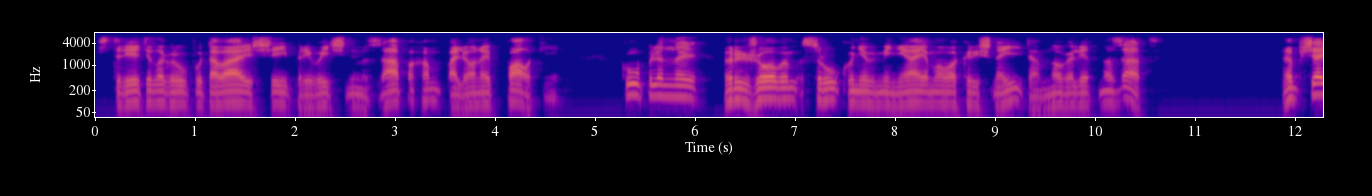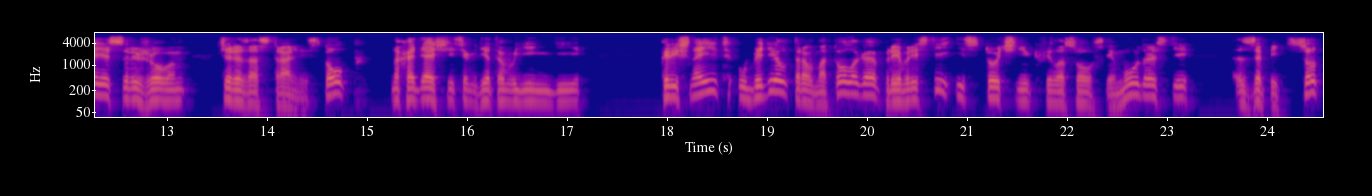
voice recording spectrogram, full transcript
встретила группу товарищей привычным запахом паленой палки, купленной Рыжовым с рук невменяемого Кришнаита много лет назад. Общаясь с Рыжовым через астральный столб, находящийся где-то в Индии, Кришнаит убедил травматолога приобрести источник философской мудрости за 500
